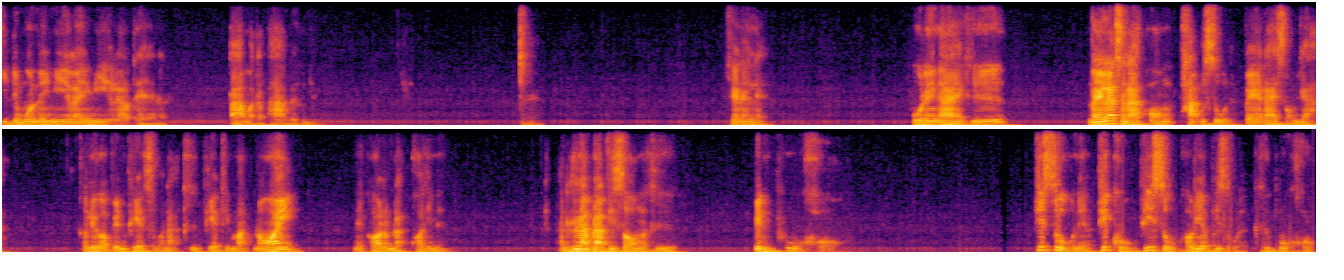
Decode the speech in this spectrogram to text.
กิจมนต์ไม่มีอะไรไม่มีก็แล้วแต่นะตามอัตภาพเลยคุณอยู่แค่นั้นแหละพูดง่ายๆคือ ในลักษณะของพระพิสูจน์แปลได้สองอย่างเขาเรียกว่าเป็นเพศสมณะ คือเพศที่มักน้อย ในข้อลำดับข้อที่หนึ่งอันลำดับที่สองก็คือ เป็นผู้ขอ พิสุเนี่ยพิขุพิสุเขาเรียกพิสุคือผู้ขอ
